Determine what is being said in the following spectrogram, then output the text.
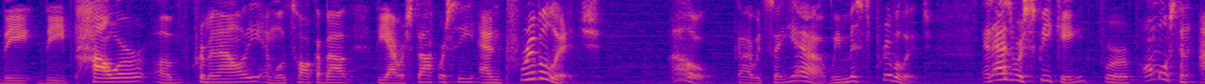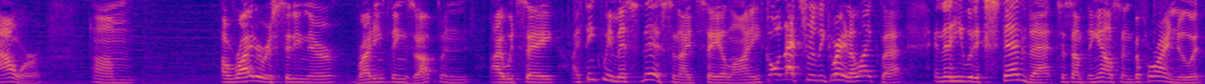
the the power of criminality, and we'll talk about the aristocracy and privilege. Oh, Guy would say, yeah, we missed privilege. And as we're speaking for almost an hour, um, a writer is sitting there writing things up, and I would say, I think we missed this, and I'd say a line. He'd go, oh, that's really great, I like that. And then he would extend that to something else, and before I knew it,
